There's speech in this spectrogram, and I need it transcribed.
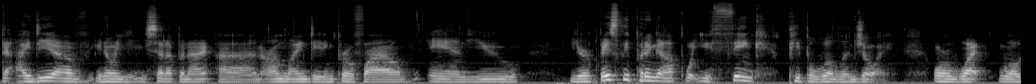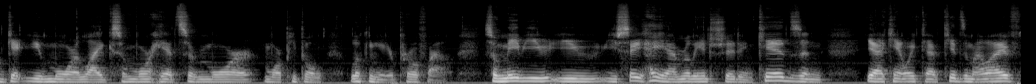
the idea of you know you, set up an uh, an online dating profile and you you're basically putting up what you think people will enjoy or what will get you more likes or more hits or more more people looking at your profile. So maybe you you you say, "Hey, I'm really interested in kids and yeah, I can't wait to have kids in my life."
